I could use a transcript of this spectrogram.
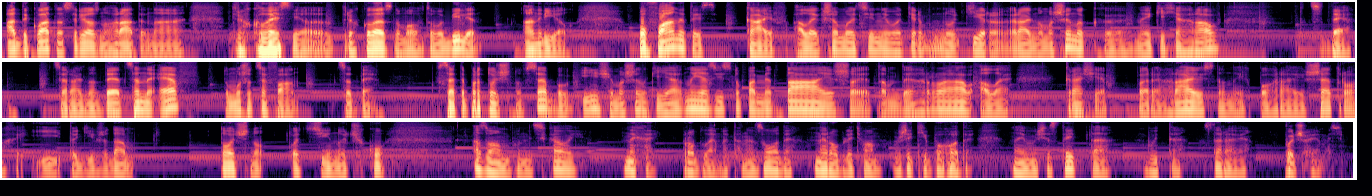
адекватно, серйозно грати на трьохколесні, трьохколесному автомобілі Unreal. Пофанитись кайф, але якщо ми оцінюємо тір, ну, тір реально машинок, е, на яких я грав, це D. Це реально D. Це не F, тому що це фан. Це D. Все, тепер точно все, бо інші машинки я. Ну, я, звісно, пам'ятаю, що я там де грав, але краще я переграюсь на них, пограю ще трохи, і тоді вже дам точно оціночку. А з вами був нецікавий. Нехай проблеми та незгоди не роблять вам в житті погоди. Най вам щастить та будьте здорові. Почуємось.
